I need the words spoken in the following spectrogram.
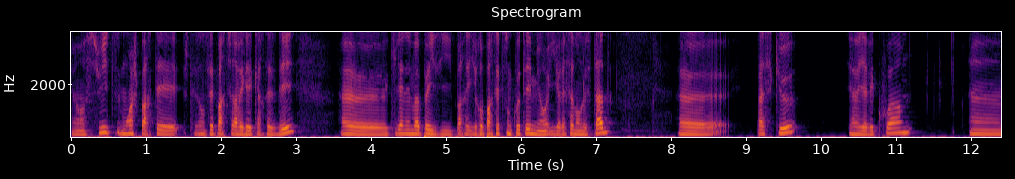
Et ensuite, moi je partais, j'étais censé partir avec les cartes SD. Kylian Mbappé, il, repartait de son côté, mais il restait dans le stade parce que il y avait quoi? Ah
